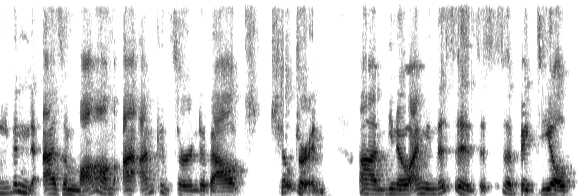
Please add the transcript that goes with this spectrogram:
even as a mom, I, am concerned about children. Um, you know, I mean, this is this is a big deal.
